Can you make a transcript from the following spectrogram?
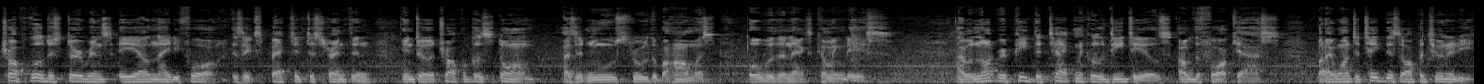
tropical disturbance AL94 is expected to strengthen into a tropical storm as it moves through the Bahamas over the next coming days. I will not repeat the technical details of the forecast, but I want to take this opportunity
